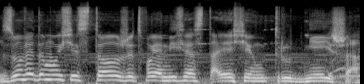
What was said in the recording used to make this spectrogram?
Złą wiadomość jest to, że twoja misja staje się trudniejsza.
